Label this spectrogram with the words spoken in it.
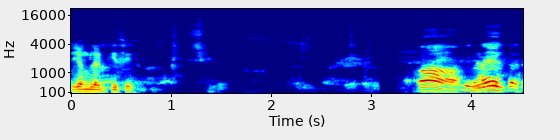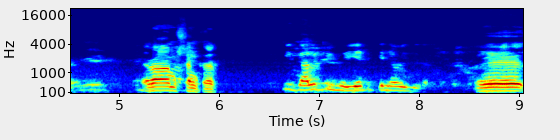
ਯੰਗ ਲੜਕੀ ਸੀ। ਹਾਂ ਨਹੀਂ? ਰਾਮ ਸ਼ੰਕਰ। ਕੀ ਗੱਲ ਕੀ ਹੋਈ ਹੈ ਤੇ ਕਿੰਨੇ ਵਜੇ ਦੀ ਗੱਲ? ਇਹ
